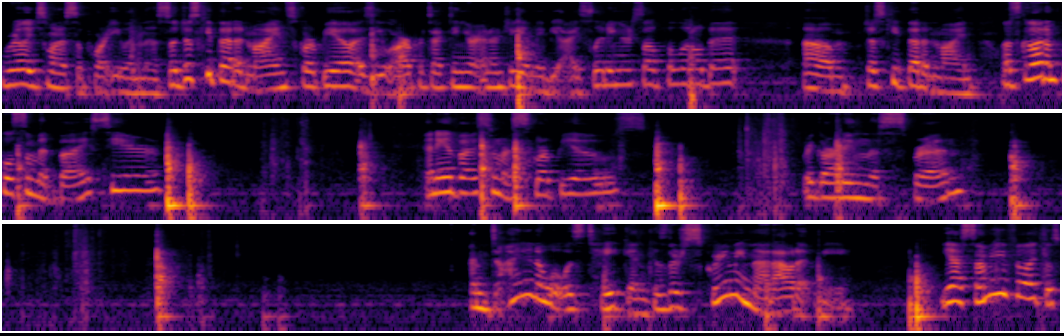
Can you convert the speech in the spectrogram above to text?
really just want to support you in this. So just keep that in mind, Scorpio, as you are protecting your energy and maybe isolating yourself a little bit. Um, just keep that in mind. Let's go ahead and pull some advice here. Any advice from our Scorpios regarding this spread? I'm dying to know what was taken because they're screaming that out at me. Yeah, some of you feel like this,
